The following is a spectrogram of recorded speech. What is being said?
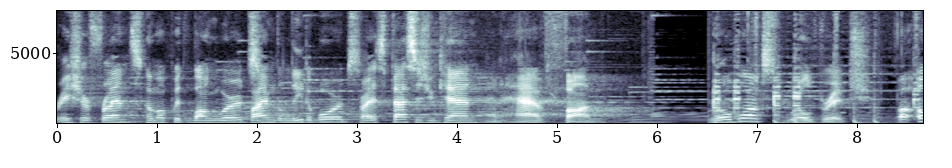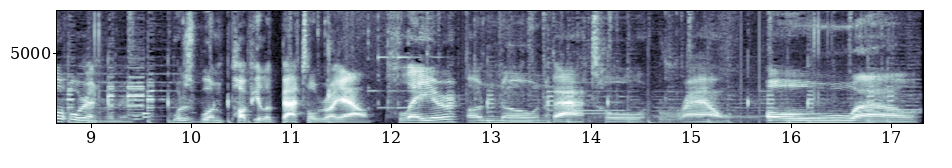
Race your friends, come up with long words, climb the leaderboards, try as fast as you can, and have fun. Roblox Word Bridge. Oh, oh, we're in, we're in. What is one popular battle royale? Player unknown battle round. Oh wow!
